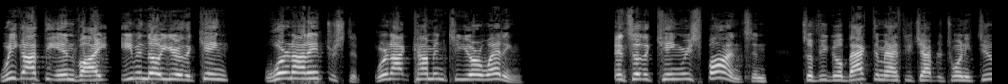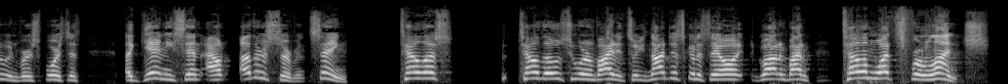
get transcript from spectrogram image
We got the invite. Even though you're the king, we're not interested. We're not coming to your wedding. And so the king responds. And so if you go back to Matthew chapter 22 and verse 4, it says, Again, he sent out other servants, saying, Tell us Tell those who are invited. So he's not just going to say, oh, go out and invite them. Tell them what's for lunch.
